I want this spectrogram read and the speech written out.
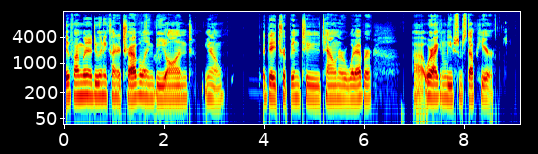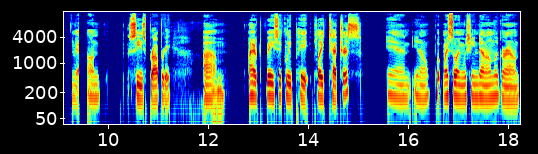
if I'm going to do any kind of traveling beyond, you know, a day trip into town or whatever, uh, where I can leave some stuff here on C's property, um, I have to basically pay, play Tetris and, you know, put my sewing machine down on the ground,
